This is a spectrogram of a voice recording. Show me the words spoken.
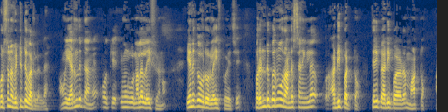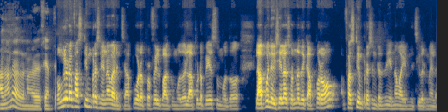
புருஷனை விட்டுட்டு வரலல்ல. அவங்க இறந்துட்டாங்க. ஓகே இவங்களுக்கு ஒரு நல்ல லைஃப் வேணும். எனக்கு ஒரு ஒரு லைஃப் போயிடுச்சு. இப்போ ரெண்டு பேருமே ஒரு அண்டர்ஸ்டாண்டிங்கில் ஒரு அடிபட்டோம். திருப்பி அடிபட மாட்டோம். அதனால் நாங்கள் சேர்ந்து உங்களோட ஃபர்ஸ்ட் இம்ப்ரெஷன் என்னவா இருந்துச்சு? அப்புவோட ப்ரொஃபைல் பார்க்கும்போதோ இல்லை அப்புவோட பேசும்போதோ இல்லை அப்பு இந்த விஷயம்லாம் சொன்னதுக்கு அப்புறம் ஃபர்ஸ்ட் இம்ப்ரெஷன்ன்றது என்னவா இருந்துச்சு இவர் மேல?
